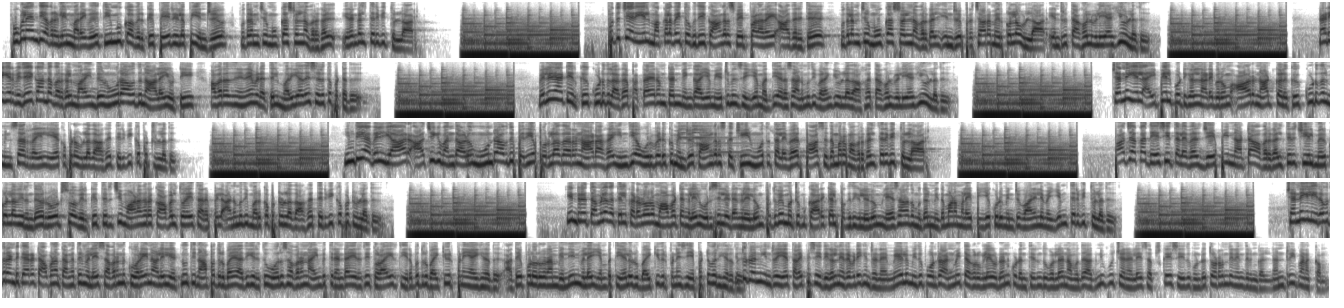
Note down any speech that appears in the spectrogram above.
புகழேந்தி அவர்களின் மறைவு திமுகவிற்கு பேரிழப்பு என்று முதலமைச்சர் மு ஸ்டாலின் அவர்கள் இரங்கல் தெரிவித்துள்ளார். புதுச்சேரியில் மக்களவைத் தொகுதி காங்கிரஸ் வேட்பாளரை ஆதரித்து முதலமைச்சர் மு ஸ்டாலின் அவர்கள் இன்று பிரச்சாரம் மேற்கொள்ள உள்ளார் என்று தகவல் வெளியாகியுள்ளது. நடிகர் விஜயகாந்த் அவர்கள் மறைந்து நூறாவது நாளையொட்டி அவரது நினைவிடத்தில் மரியாதை செலுத்தப்பட்டது. வெளிநாட்டிற்கு கூடுதலாக பத்தாயிரம் டன் வெங்காயம் ஏற்றுமதி செய்ய மத்திய அரசு அனுமதி வழங்கியுள்ளதாக தகவல் வெளியாகியுள்ளது. சென்னையில் ஐபிஎல் போட்டிகள் நடைபெறும் ஆறு நாட்களுக்கு கூடுதல் மின்சார ரயில் இயக்கப்பட உள்ளதாக தெரிவிக்கப்பட்டுள்ளது. இந்தியாவில் யார் ஆட்சிக்கு வந்தாலும் மூன்றாவது பெரிய பொருளாதார நாடாக இந்தியா உருவெடுக்கும் என்று காங்கிரஸ் கட்சியின் மூத்த தலைவர் ப. சிதம்பரம் அவர்கள் தெரிவித்துள்ளார். பாஜக தேசிய தலைவர் ஜே பி நட்டா அவர்கள் திருச்சியில் மேற்கொள்ளவிருந்த ரோட் ஷோவிற்கு திருச்சி மாநகர காவல்துறை தரப்பில் அனுமதி மறுக்கப்பட்டுள்ளதாக தெரிவிக்கப்பட்டுள்ளது. இன்று தமிழகத்தில் கடலோர மாவட்டங்களில் ஒரு சில இடங்களிலும் புதுவை மற்றும் காரைக்கால் பகுதிகளிலும் லேசானது முதல் மிதமான மழை பெய்யக்கூடும் என்று வானிலை மையம் தெரிவித்துள்ளது. சென்னையில் இருபத்தி ரெண்டு கேரட் ஆவண தங்கத்தின் விலை சவரனுக்கு ஒரே நாளில் எட்நூத்தி நாற்பது ரூபாய் அதிகரித்து ஒரு சவரன் ஐம்பத்தி ரெண்டாயிரத்தி தொள்ளாயிரத்தி இருபது ரூபாய்க்கு விற்பனையாகிறது. அதேபோல் ஒரு கிராம் வெள்ளியின் விலை எண்பத்தி ஏழு ரூபாய்க்கு விற்பனை செய்யப்பட்டு வருகிறது. இத்துடன் இன்றைய தலைப்பு செய்திகள் நிறைவடைகின்றன. மேலும் இதுபோன்ற அண்மை தகவல்களை உடனுக்குடன் தெரிந்து கொள்ள நமது அக்னிபூ சேனலை சப்ஸ்கிரைப் செய்து கொண்டு தொடர்ந்து இணைந்திருங்கள். நன்றி வணக்கம்.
